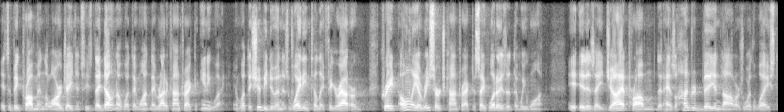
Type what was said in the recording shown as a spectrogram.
It's a big problem in the large agencies. They don't know what they want, and they write a contract anyway. And what they should be doing is waiting until they figure out or create only a research contract to say what is it that we want. it, it is a giant problem that has $100 billion worth of waste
